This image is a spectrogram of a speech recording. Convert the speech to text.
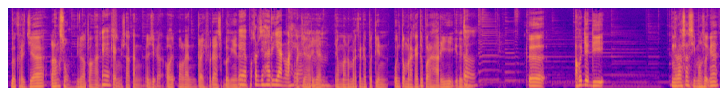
bekerja langsung di lapangan Yes. kayak misalkan eh, online driver dan sebagainya ya tadi. pekerja harian lah ya pekerja harian Mm-mm. yang mana mereka dapetin untung mereka itu per hari gitu kan betul Eh, aku jadi ngerasa sih maksudnya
